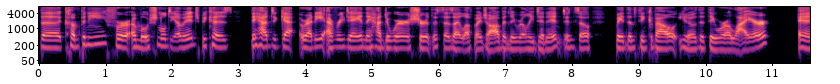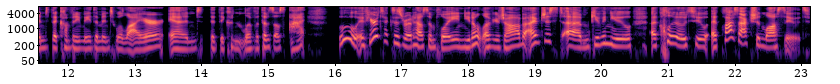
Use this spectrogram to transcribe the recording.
the company for emotional damage because they had to get ready every day and they had to wear a shirt that says I love my job and they really didn't and so made them think about, you know, that they were a liar and the company made them into a liar and that they couldn't live with themselves. I Ooh, if you're a Texas Roadhouse employee and you don't love your job, I've just um, given you a clue to a class action lawsuit.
